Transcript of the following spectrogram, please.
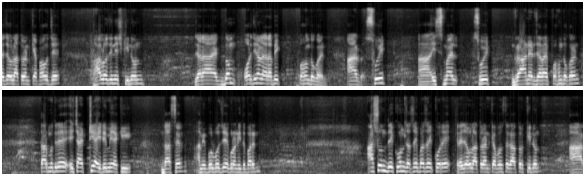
রেজাউল আতর অ্যান্ড ক্যাপ হাউসে, ভালো জিনিস কিনুন। যারা একদম অরিজিনাল অ্যারাবিক পছন্দ করেন, আর সুইট ইসমাইল সুইট গ্রানের যারা পছন্দ করেন, তার মধ্যে এই চারটি আইটেমই একই দাসের। আমি বলব যে এগুলো নিতে পারেন। আসুন দেখুন, যাচাই বাছাই করে রেজাউল আতর অ্যান্ড ক্যাপাস থেকে আতর কিনুন। আর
